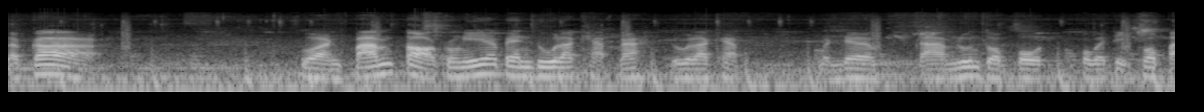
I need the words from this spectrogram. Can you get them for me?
แล้วก็ ส่วนปั๊มตอกตรงนี้จะเป็นดูลาแคปนะดูลาแคปเหมือนเดิมตามรุ่นตัวโปรปกติทั่วไป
